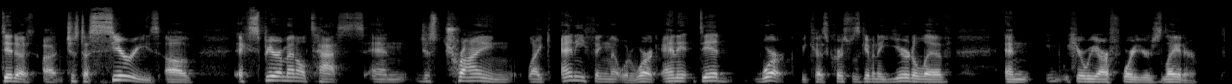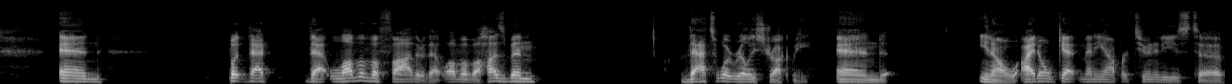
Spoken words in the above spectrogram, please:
did a, a just a series of experimental tests and just trying like anything that would work, and it did work because Chris was given a year to live, and here we are four years later, and but that that love of a father, that love of a husband, that's what really struck me. And, you know, I don't get many opportunities to,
